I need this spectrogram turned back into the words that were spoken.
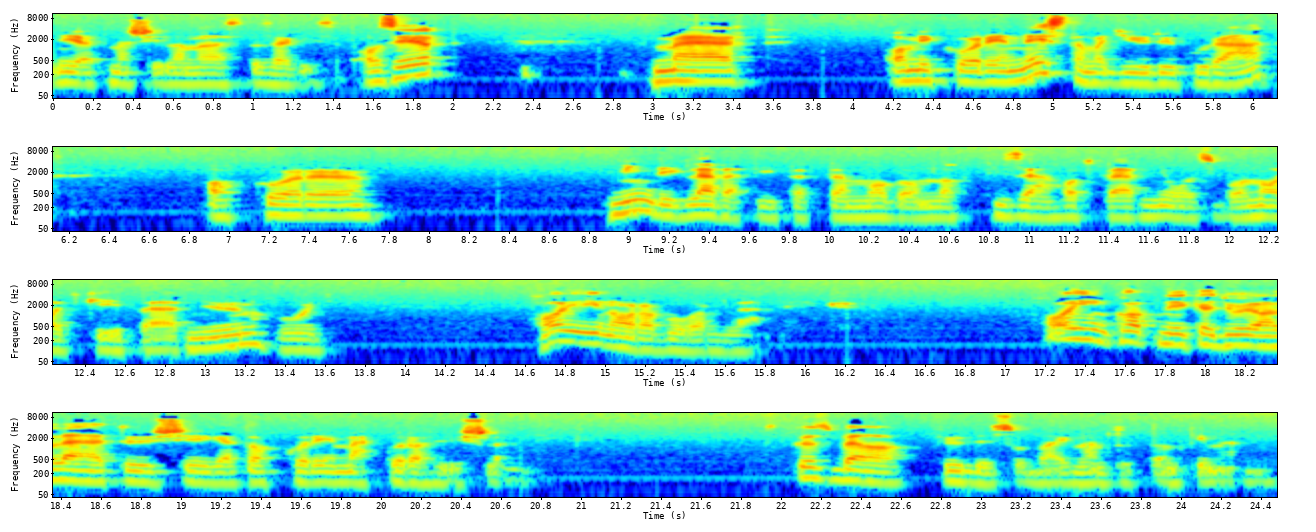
miért mesélem el ezt az egészet? Azért, mert amikor én néztem a gyűrűk urát, akkor mindig levetítettem magamnak 16 per 8-ban nagy képernyőn, hogy ha én Aragorn lennék, ha én kapnék egy olyan lehetőséget, akkor én mekkora hős lennék. Közben a fürdőszobáig nem tudtam kimenni.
